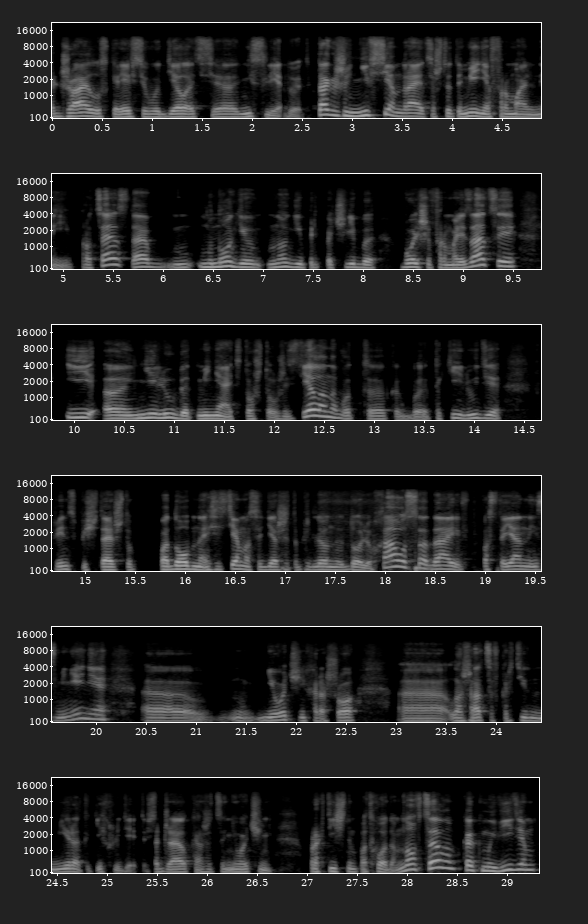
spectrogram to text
Agile, скорее всего, делать э, не следует. Также не всем нравится, что это менее формальный процесс. Да? Многие, многие предпочли бы больше формализации и э, не любят менять то, что уже сделано. Вот э, как бы такие люди, в принципе, считают, что подобная система содержит определенную долю хаоса, да, и постоянные изменения э, ну, не очень хорошо э, ложатся в картину мира таких людей. То есть agile кажется не очень практичным подходом. Но в целом, как мы видим,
